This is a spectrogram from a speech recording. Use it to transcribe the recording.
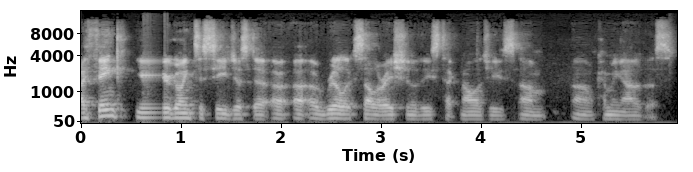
I think you're going to see just a, a, a real acceleration of these technologies um, um, coming out of this.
